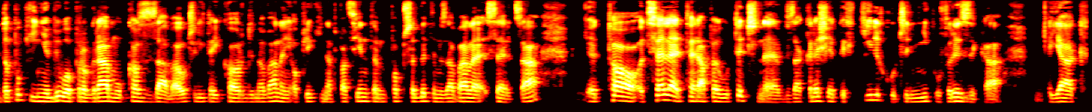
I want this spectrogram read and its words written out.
dopóki nie było programu KOS-Zawał, czyli tej koordynowanej opieki nad pacjentem po przebytym zawale serca, to cele terapeutyczne w zakresie tych kilku czynników ryzyka, jak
